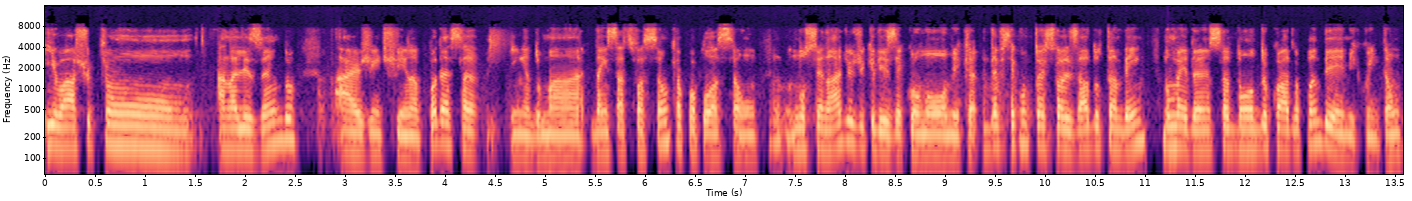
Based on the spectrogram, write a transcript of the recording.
E eu acho que um, analisando a Argentina por essa linha de uma, da insatisfação que a população no cenário de crise econômica deve ser contextualizado também numa herança do, do quadro pandêmico. Então,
